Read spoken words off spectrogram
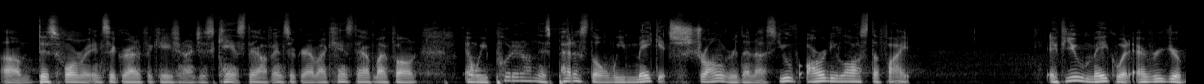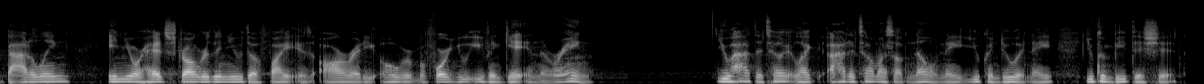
um, this form of instant gratification. I just can't stay off Instagram, I can't stay off my phone, and we put it on this pedestal and we make it stronger than us. You've already lost the fight. If you make whatever you're battling in your head stronger than you, the fight is already over before you even get in the ring you have to tell it like I had to tell myself, no, Nate, you can do it, Nate. You can beat this shit.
